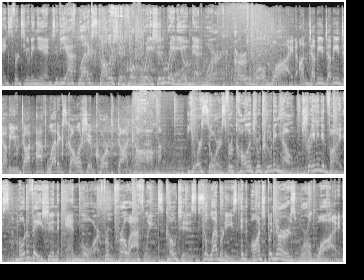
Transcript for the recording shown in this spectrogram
Thanks for tuning in to the Athletic Scholarship Corporation Radio Network. Heard worldwide on www.athleticscholarshipcorp.com. Your source for college recruiting help, training advice, motivation, and more from pro athletes, coaches, celebrities, and entrepreneurs worldwide.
